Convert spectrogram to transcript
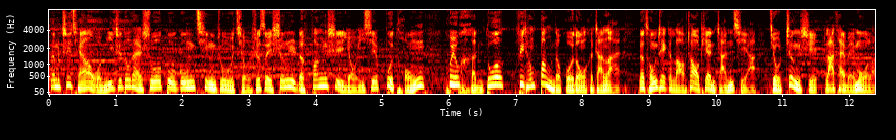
那么之前啊，我们一直都在说故宫庆祝九十岁生日的方式有一些不同，会有很多非常棒的活动和展览。那从这个老照片展起啊，就正式拉开帷幕了。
